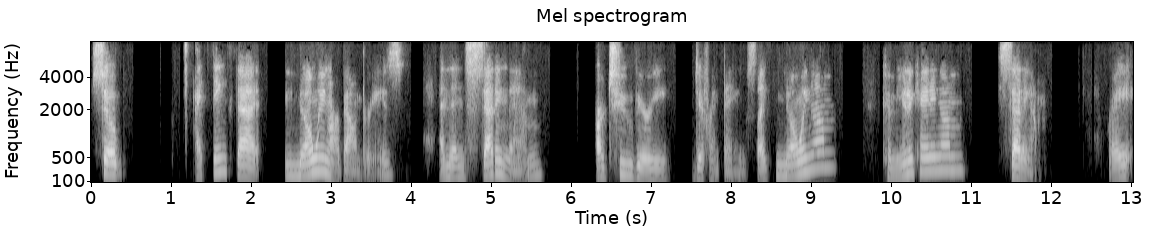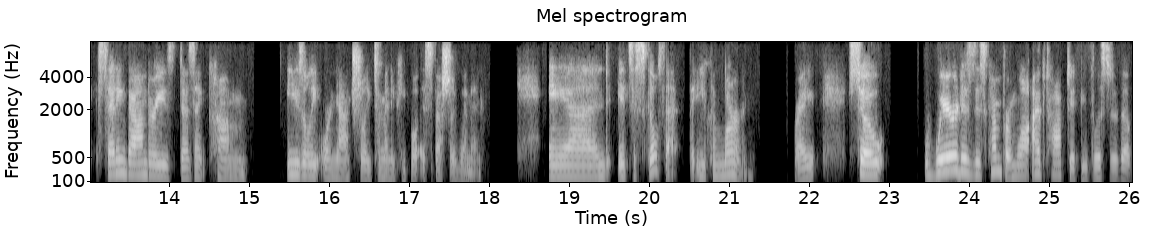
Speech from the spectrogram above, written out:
So I think that knowing our boundaries and then setting them are two very different things. Like knowing them, communicating them, setting them, right? Setting boundaries doesn't come easily or naturally to many people, especially women. And it's a skill set that you can learn, right? So, where does this come from? Well, I've talked, if you've listened to the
